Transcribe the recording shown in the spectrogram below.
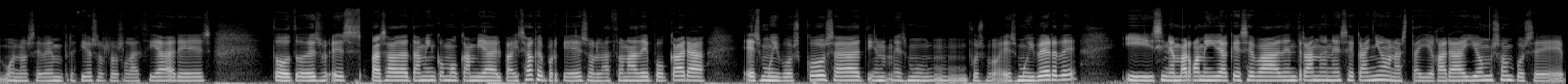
bueno, se ven preciosos los glaciares, todo, todo es, es, pasada también cómo cambia el paisaje, porque eso, en la zona de Pokhara es muy boscosa, es muy, pues, es muy verde, y sin embargo a medida que se va adentrando en ese cañón hasta llegar a Yomson, pues eh,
